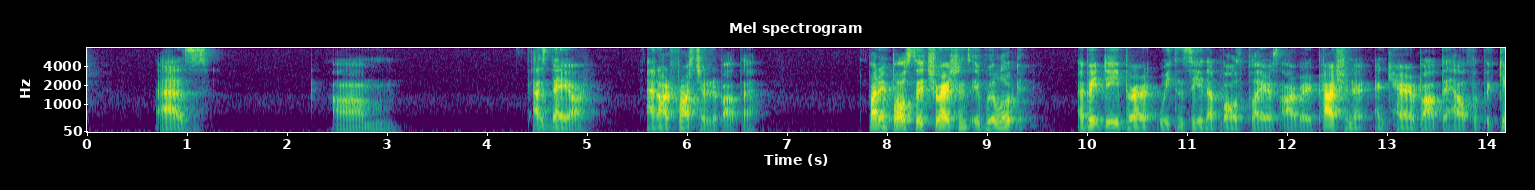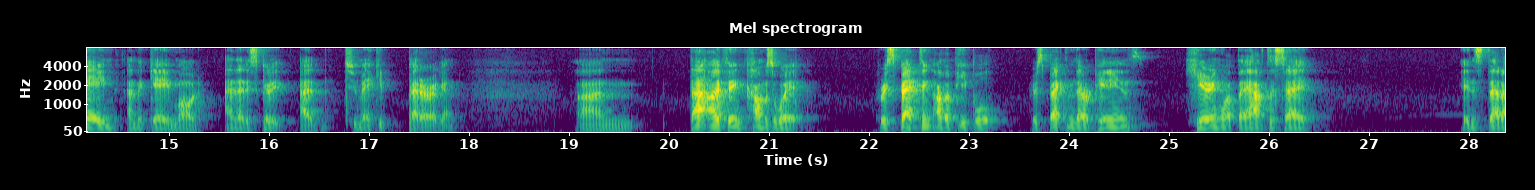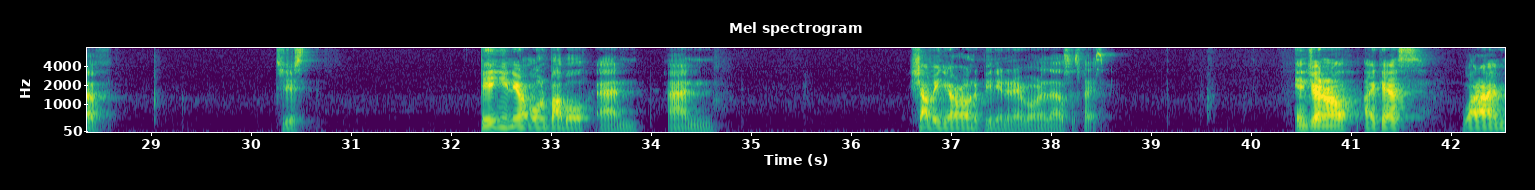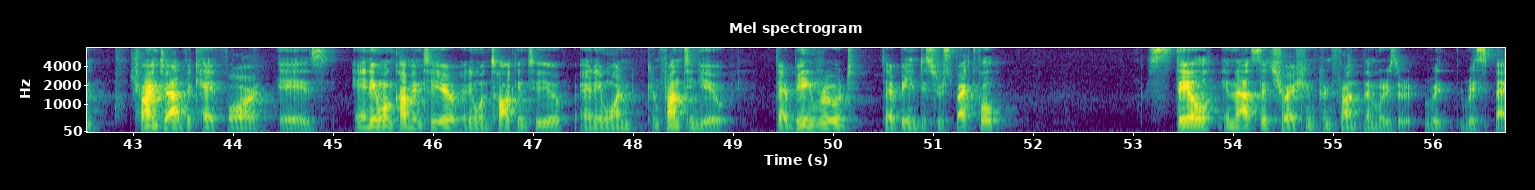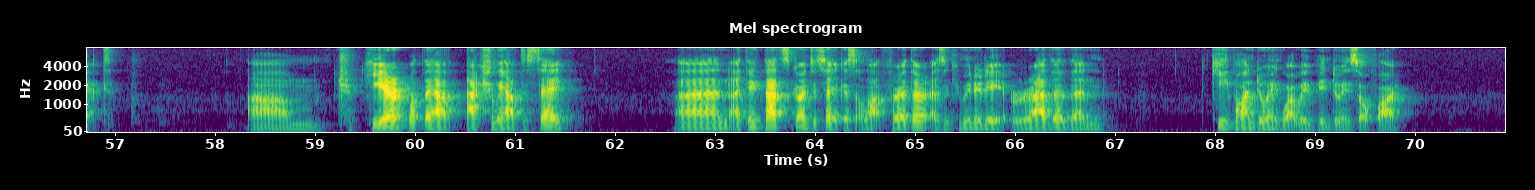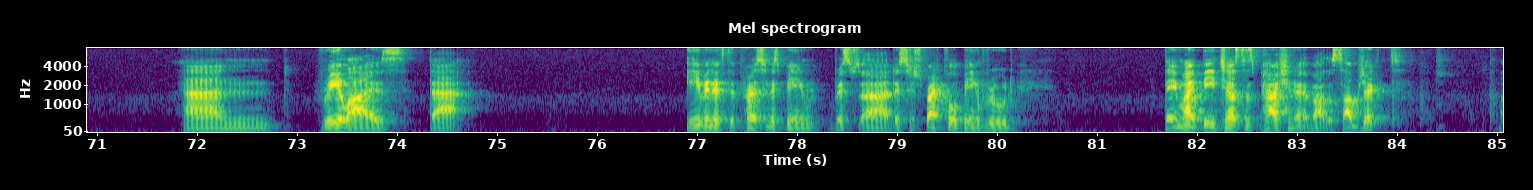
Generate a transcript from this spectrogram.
as um, as they are and are frustrated about that. But in both situations, if we look a bit deeper, we can see that both players are very passionate and care about the health of the game and the game mode, and that it's good uh, to make it better again. And that I think comes with respecting other people, respecting their opinions, hearing what they have to say instead of just being in your own bubble and and shoving your own opinion in everyone else's face. In general, I guess what I'm trying to advocate for is anyone coming to you, anyone talking to you, anyone confronting you, they're being rude, they're being disrespectful. Still, in that situation, confront them with respect. Um, hear what they have actually have to say, And I think that's going to take us a lot further as a community rather than keep on doing what we've been doing so far. And realize that even if the person is being uh, disrespectful, being rude, they might be just as passionate about the subject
